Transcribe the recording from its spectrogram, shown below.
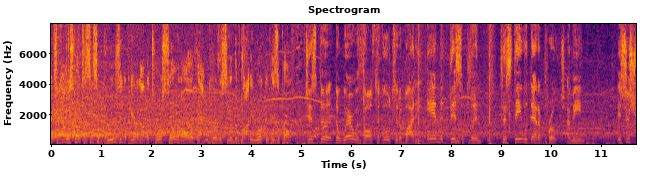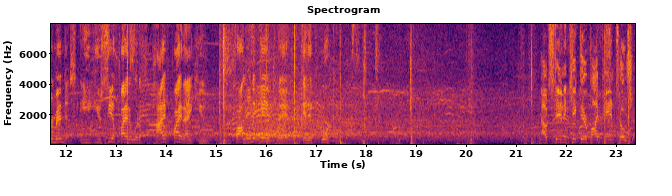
Right, so now we start to see some bruising appearing on the torso, and all of that courtesy of the body work of his opponent. Just the, the wherewithal to go to the body and the discipline to stay with that approach. I mean, it's just tremendous. You, you see a fighter with a high fight IQ following the game plan, and it's working. Outstanding kick there by Pantoja.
